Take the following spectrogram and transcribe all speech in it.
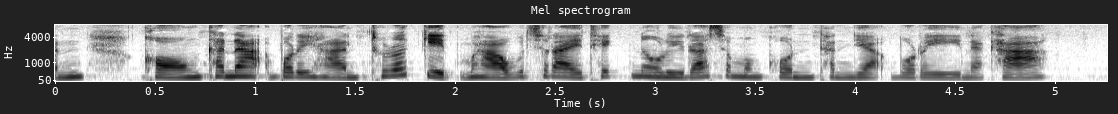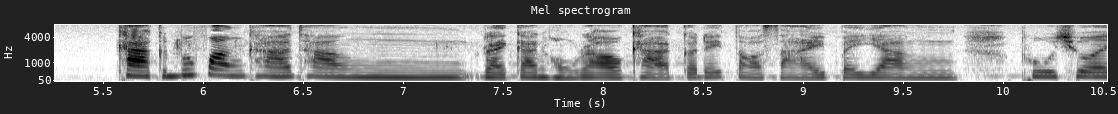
น ของคณะบริหารธุรกิจมหาวิทยาลัยเทคโนโลยีราชมงคลธัญบุรีนะคะ ค่ะคุณผู้ฟังคะทางรายการของเราค่ะ ก็ได้ต่อสายไปยังผู้ช่วย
